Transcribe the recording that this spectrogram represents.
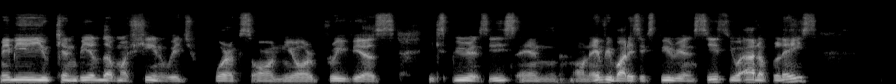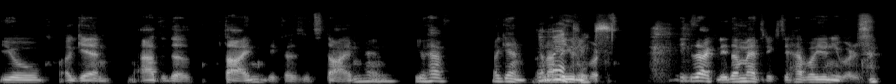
maybe you can build a machine which works on your previous experiences and on everybody's experiences. You add a place you again add the time because it's time and you have again the another matrix. universe. Exactly the matrix. You have a universe.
